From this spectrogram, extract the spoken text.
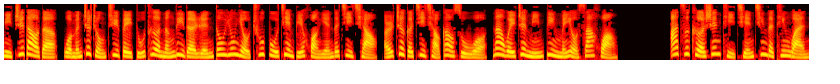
你知道的，我们这种具备独特能力的人都拥有初步鉴别谎言的技巧，而这个技巧告诉我，那位镇民并没有撒谎。阿兹克身体前倾的听完，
